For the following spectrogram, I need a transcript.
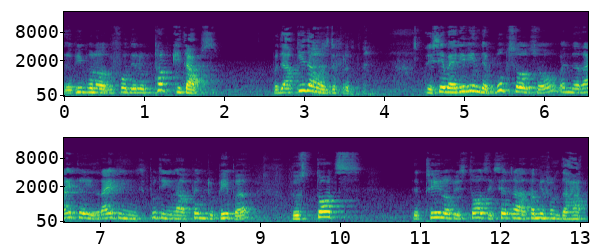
the people of before they wrote top kitabs, but the aqidah was different. They say by reading the books also, when the writer is writing, is putting now pen to paper, those thoughts, the trail of his thoughts, etc., are coming from the heart.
